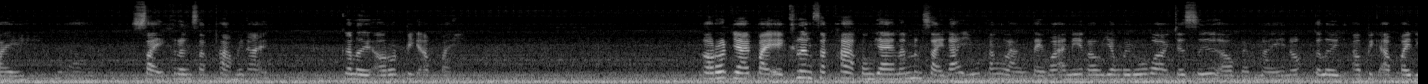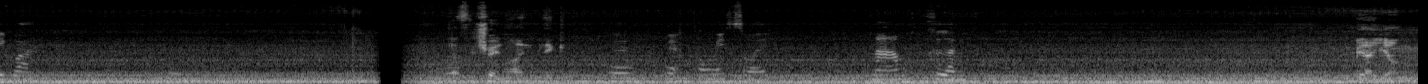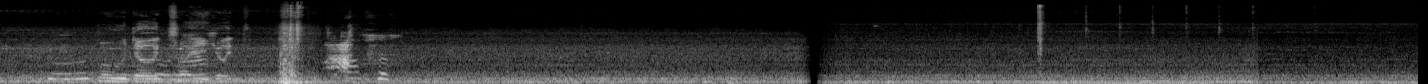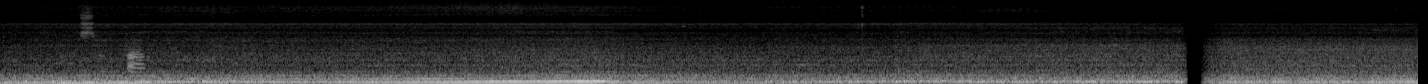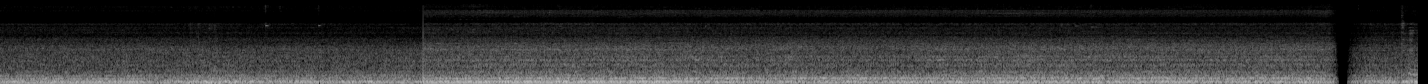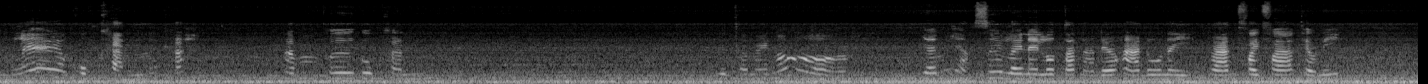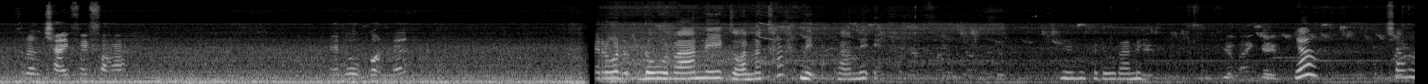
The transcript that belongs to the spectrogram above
ใส่เครื่องซักผ้าไม่ได้ ก็เลยเอารถปิกอัพไป เอารถยายไปไอ้เครื่องซักผ้าของยายนั้นมันใส่ได้อยู่ข้างหลัง แต่ว่าอันนี้เรายังไม่รู้ว่าจะซื้อเอาแบบไหนเนาะก็เลยเอาปิกอัพไปดีกว่า Das ist ein schöner Anblick. เออเนี่ยตรงนี้สวย น้ำเขื่อน Ja, ja. Bude und Zeug und. Ah! สวนปาล์มถึงแล้วกุบขันนะคะอำเภอกุบขันอยู่แถวไหนเนาะยายไม่อยากซื้อเลย ในโลตัสนะเดี๋ยวหาดูในร้านไฟฟ้าแถวนี้ เครื่องใช้ไฟฟ้าไปดูก่อนเนะไปรู้ดูร้านนี้ก่อนนะคะ นี่ร้านนี้ไปดูร้านนี้ Hier reingehen. ย่าช่าง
